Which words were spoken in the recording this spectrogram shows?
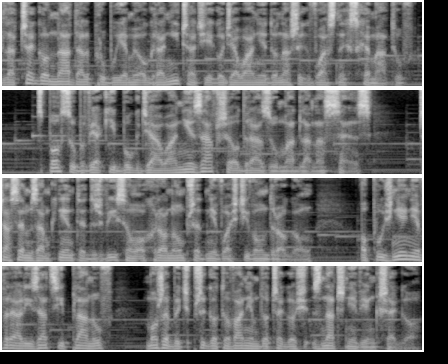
dlaczego nadal próbujemy ograniczać Jego działanie do naszych własnych schematów? Sposób, w jaki Bóg działa, nie zawsze od razu ma dla nas sens. Czasem zamknięte drzwi są ochroną przed niewłaściwą drogą. Opóźnienie w realizacji planów może być przygotowaniem do czegoś znacznie większego.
